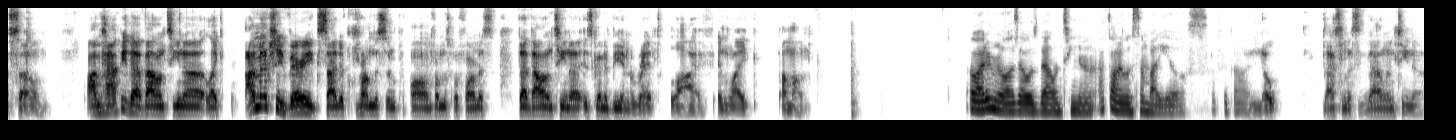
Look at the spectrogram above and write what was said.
So, I'm happy that Valentina, like, I'm actually very excited from this um from this performance that Valentina is going to be in Rent live in like a month. Oh, I didn't realize that was Valentina. I thought it was somebody else. I forgot. Nope, that's Miss Valentina,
